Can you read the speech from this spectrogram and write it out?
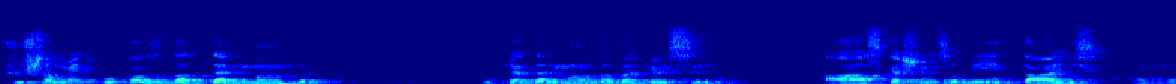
justamente por causa da demanda. Porque a demanda vai crescer. As questões ambientais, como,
